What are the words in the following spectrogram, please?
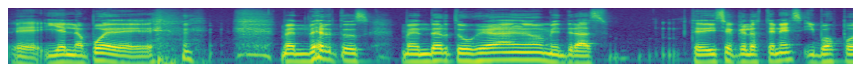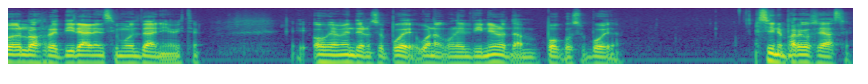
eh, y él no puede vender, tus, vender tus granos mientras te dice que los tenés y vos poderlos retirar en simultáneo, ¿viste? Eh, obviamente no se puede. Bueno, con el dinero tampoco se puede. Sin embargo, se hace.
